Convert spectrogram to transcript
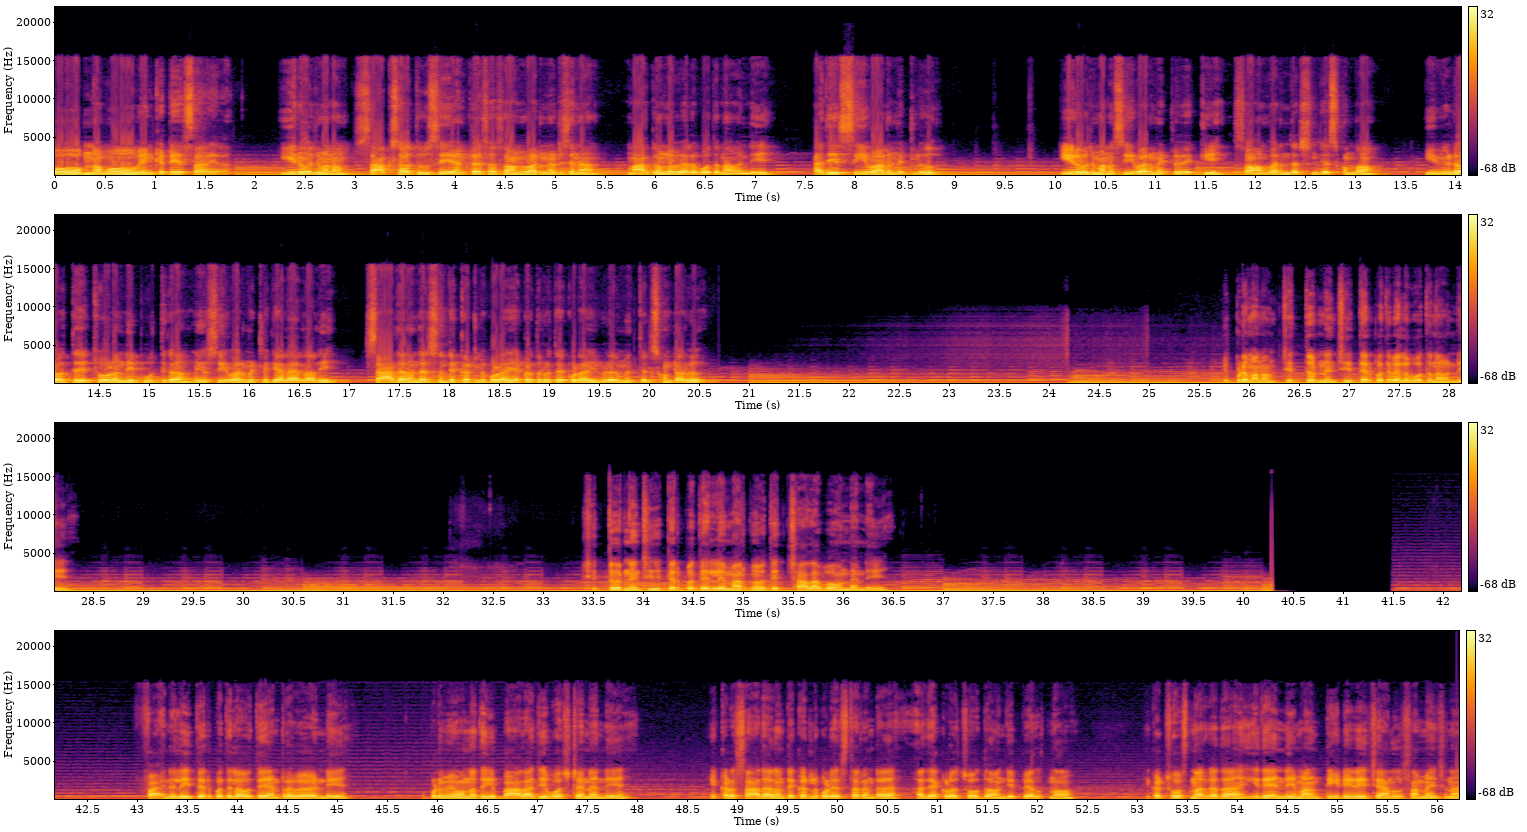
ఓం నమో వెంకటేశాయ. ఈరోజు మనం సాక్షాత్తు శ్రీ వెంకటేశ్వర స్వామి వారు నడిచిన మార్గంలో వెళ్ళబోతున్నామండి. అది శ్రీవారి మెట్లు. ఈరోజు మనం శ్రీవారి మెట్లు ఎక్కి స్వామివారిని దర్శనం చేసుకుందాం. ఈ వీడియో అయితే చూడండి పూర్తిగా. మీరు శ్రీవారి మెట్లకి ఎలా వెళ్ళాలి? సాధారణ దర్శన టిక్కెట్లు కూడా ఎక్కడ దొరుకుతాయి కూడా ఈ వీడియోలో మీరు తెలుసుకుంటారు. ఇప్పుడు మనం చిత్తూరు నుంచి తిరుపతి వెళ్ళబోతున్నామండి. చిత్తూరు నుంచి తిరుపతి వెళ్ళే మార్గం అయితే చాలా బాగుందండి. ఫైనలీ తిరుపతిలో అయితే ఎంటర్ అయ్యామండి. ఇప్పుడు మేము ఉన్నది బాలాజీ బస్ స్టాండ్ అండి. ఇక్కడ సాధారణ టికెట్లు కూడా ఇస్తారంట. అది ఎక్కడో చూద్దామని చెప్పి వెళ్తున్నాం. ఇక్కడ చూస్తున్నారు కదా ఇదే అండి మనం టీటీడీ ఛానల్ సంబంధించిన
